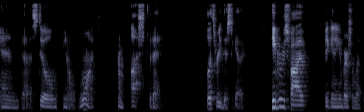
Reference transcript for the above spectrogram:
and uh, still, you know, want from us today. Let's read this together. Hebrews 5, beginning in verse 11.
